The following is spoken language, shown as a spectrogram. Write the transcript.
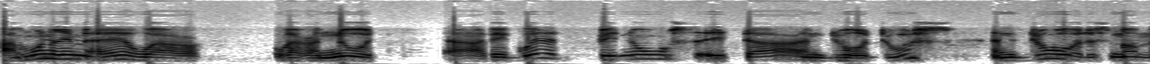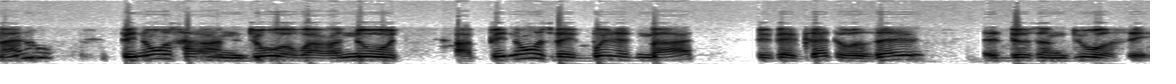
a mon rim e war, war an not, avec gwelet penons eta an dour tous, an dour deus mamano, penons ha an dour war an not, a penons vek gwelet mat, pe vek gret o zel deus an dour se.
